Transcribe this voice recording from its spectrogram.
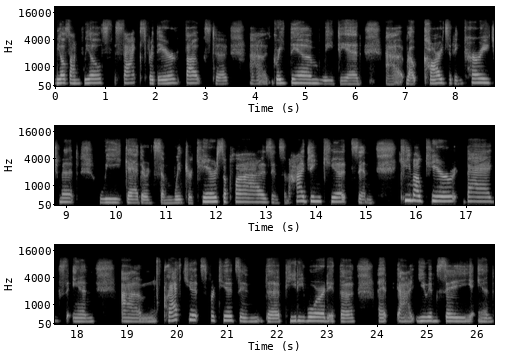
Meals on Wheels sacks for their folks to uh, greet them. We did, uh, wrote cards of encouragement. We gathered some winter care supplies and some hygiene kits and chemo care bags and um, craft kits for kids in the PD ward at the at uh, UMC and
